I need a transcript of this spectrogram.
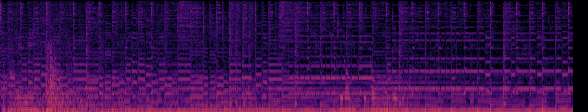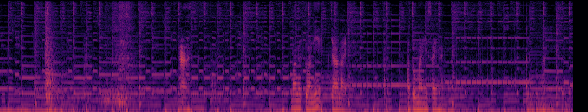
สภาพเริ่มเลยขีร่มขีตรงยังติดอยู่อะมาในตัวนี้จะอะไร เอาตัวไม้ใส่ให้เป็นตัวไม้ตัวนี้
